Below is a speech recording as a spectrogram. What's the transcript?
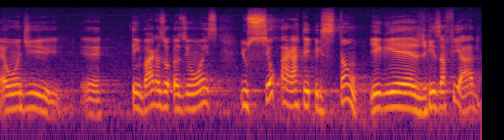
é onde é, tem várias ocasiões e o seu caráter cristão ele é desafiado.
